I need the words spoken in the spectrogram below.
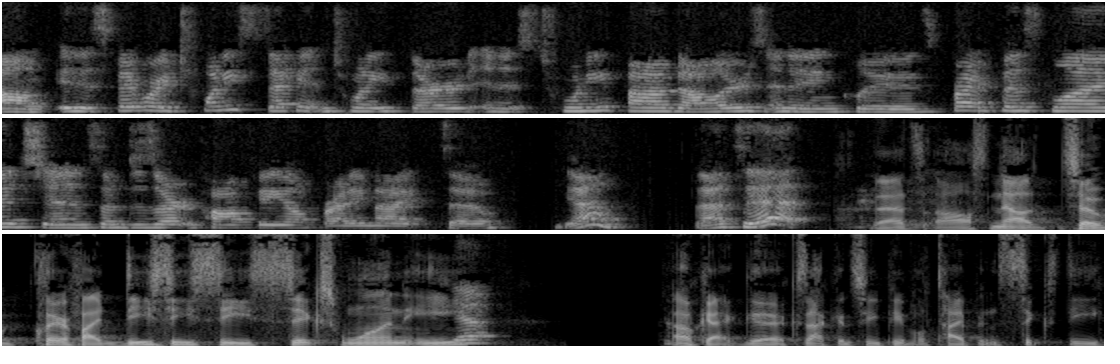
Um, it is February 22nd and 23rd, and it's $25, and it includes breakfast, lunch, and some dessert and coffee on Friday night. So, yeah, that's it. That's awesome. Now, so clarify DCC 61E. Yep. Okay, good because I could see people typing sixty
